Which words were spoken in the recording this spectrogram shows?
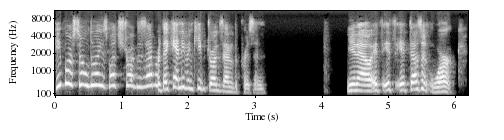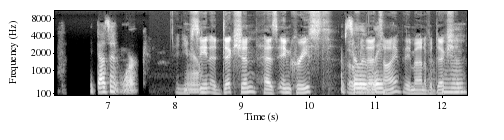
People are still doing as much drugs as ever. They can't even keep drugs out of the prison. You know, it's it's it doesn't work. It doesn't work. And you've you know? seen addiction has increased Absolutely. over that time, the amount of addiction. Mm-hmm.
